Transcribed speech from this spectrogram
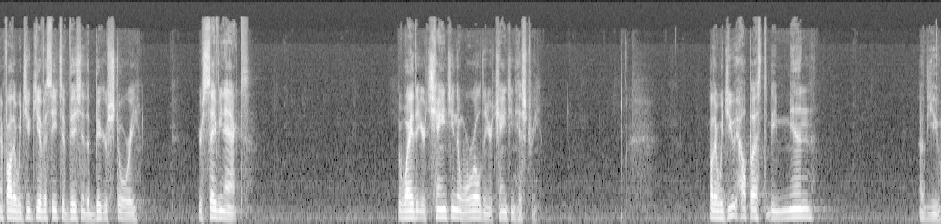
And Father, would you give us each a vision of the bigger story, your saving act, the way that you're changing the world and you're changing history. Father, would you help us to be men of you?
